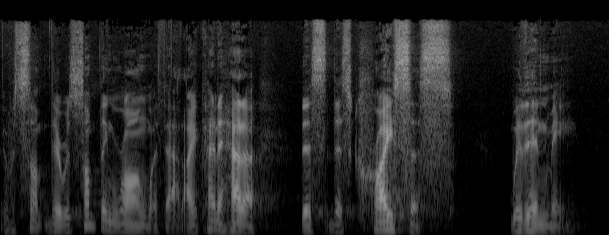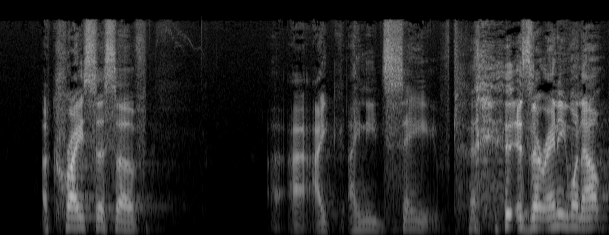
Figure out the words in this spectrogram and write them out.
There was, some, there was something wrong with that. I kind of had a, this, this crisis within me a crisis of, I, I, I need saved. Is there anyone out,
